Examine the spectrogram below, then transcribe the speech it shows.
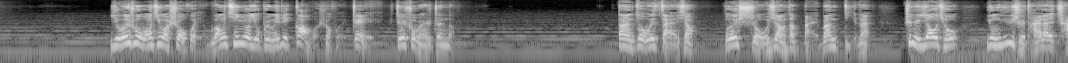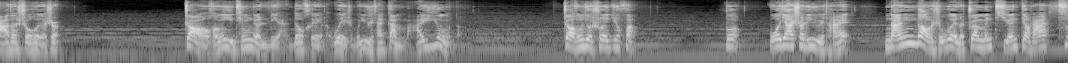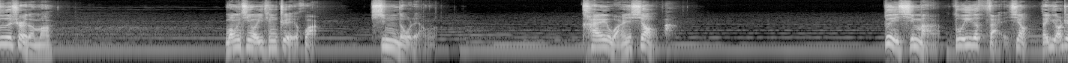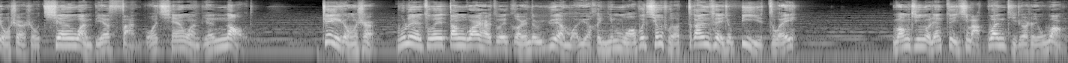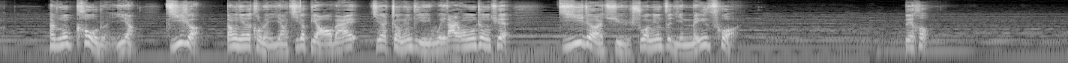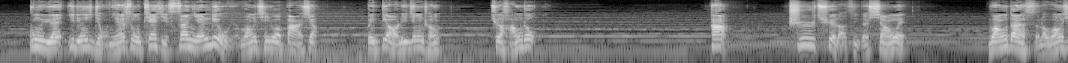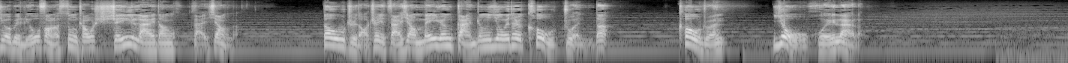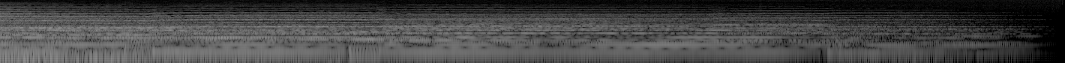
有人说王钦若受贿，王钦若又不是没被告过受贿，这真说不准是真的。但作为宰相，作为首相，他百般抵赖，甚至要求用御史台来查他受贿的事儿。赵恒一听，这脸都黑了。为什么御史台干嘛用的？赵恒就说了一句话：“说国家设立御史台。”难道是为了专门替人调查私事的吗？王钦若一听这话，心都凉了。开玩笑吧！最起码作为一个宰相，在遇到这种事的时候，千万别反驳，千万别闹腾。这种事儿，无论是作为当官还是作为个人，都是越抹越黑。你抹不清楚的，干脆就闭嘴。王钦若连最起码官体这事又忘了，他如同寇准一样，急着当年的寇准一样，急着表白，急着证明自己伟大光荣正确，急着去说明自己没错。最后，公元一零一九年宋天禧三年六月，王钦若罢相，被调离京城，去了杭州。他失去了自己的相位。王旦死了，王兴又被流放了。宋朝谁来当宰相呢？都知道这宰相没人敢争，因为他是寇准的。寇准又回来了。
